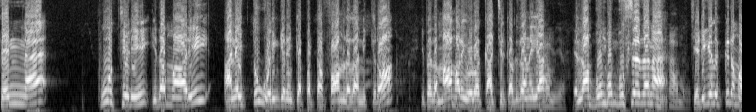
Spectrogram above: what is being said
தென்னை பூச்செடி இத மாதிரி அனைத்தும் ஒருங்கிணைக்கப்பட்ட ஃபார்ம்ல தான் நிக்கிறோம். இப்ப இந்த மாமரம் இவ்வளவு காய்ச்சிருக்கு. அப்படிதானே ஐயா? ஆமாய்யா. எல்லாம் பூம்பும் பூஸ்டர் தானே. செடிகளுக்கு நம்ம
